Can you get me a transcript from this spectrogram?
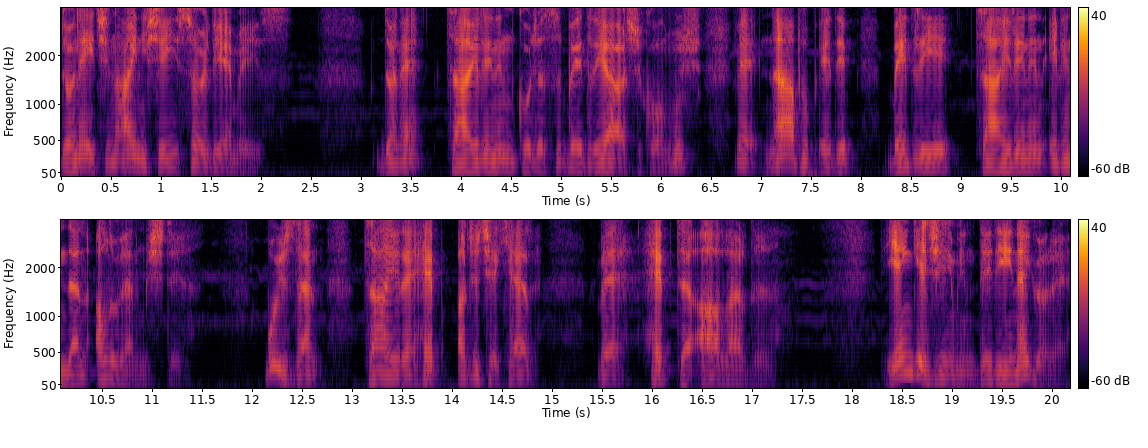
Döne için aynı şeyi söyleyemeyiz. Döne, Tahir'in kocası Bedri'ye aşık olmuş ve ne yapıp edip Bedri'yi Tahir'in elinden alıvermişti. Bu yüzden Tahir'e hep acı çeker ve hep de ağlardı. Yengeciğimin dediğine göre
